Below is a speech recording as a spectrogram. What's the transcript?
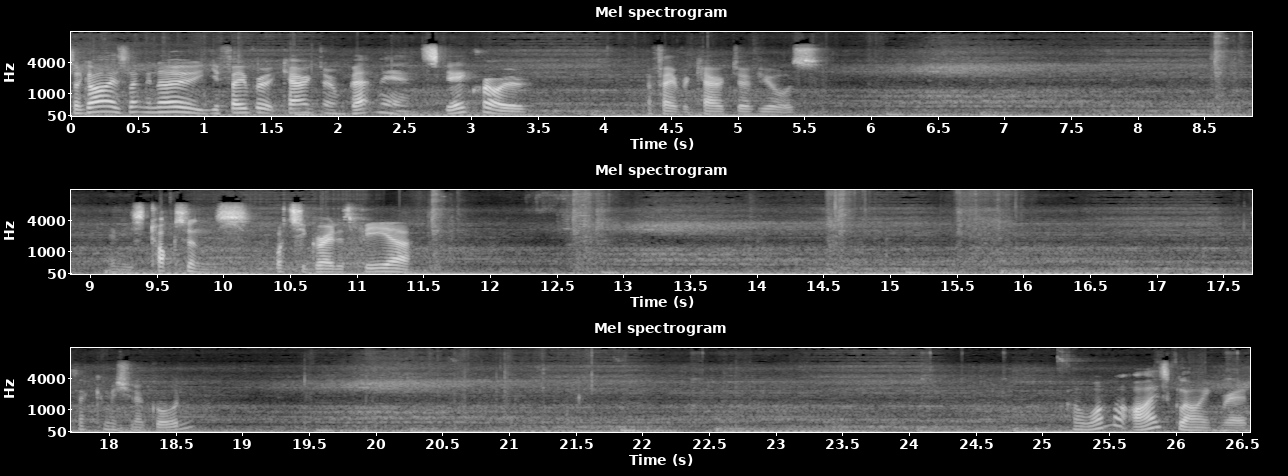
So guys, let me know your favourite character in Batman. Scarecrow, a favourite character of yours. And his toxins. What's your greatest fear? Is that Commissioner Gordon? Oh, why are my eyes glowing red?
